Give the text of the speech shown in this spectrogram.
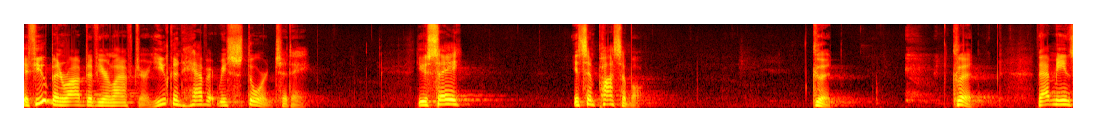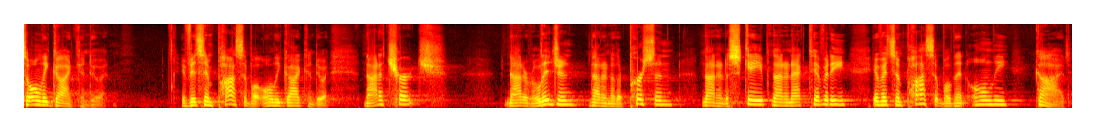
If you've been robbed of your laughter, you can have it restored today. You say, it's impossible. Good. Good. That means only God can do it. If it's impossible, only God can do it. Not a church, not a religion, not another person, not an escape, not an activity. If it's impossible, then only God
